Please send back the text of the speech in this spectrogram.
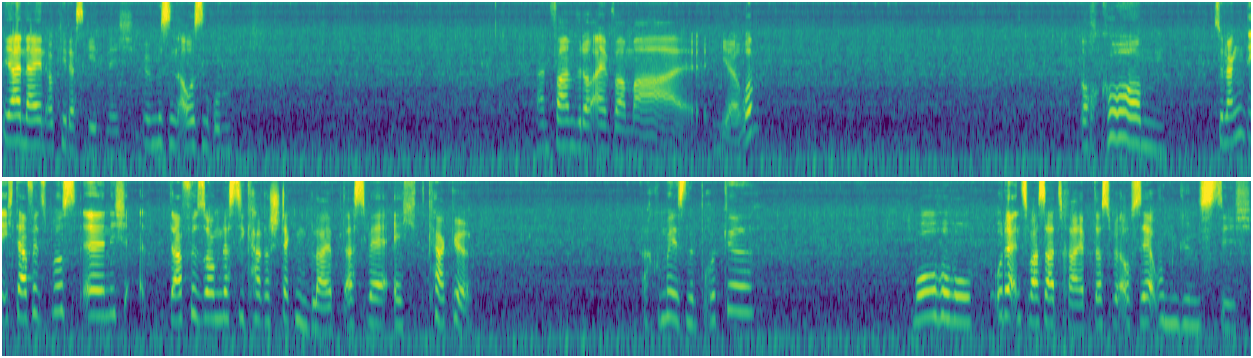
ja, nein, okay, das geht nicht. Wir müssen außen rum. Dann fahren wir doch einfach mal hier rum. Och komm. Solange ich darf jetzt bloß äh, nicht dafür sorgen, dass die Karre stecken bleibt. Das wäre echt kacke. Ach, guck mal, hier ist eine Brücke. Wohoho. Oder ins Wasser treibt. Das wäre auch sehr ungünstig.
